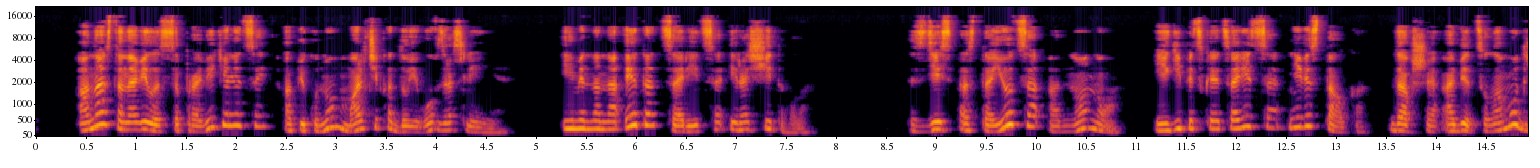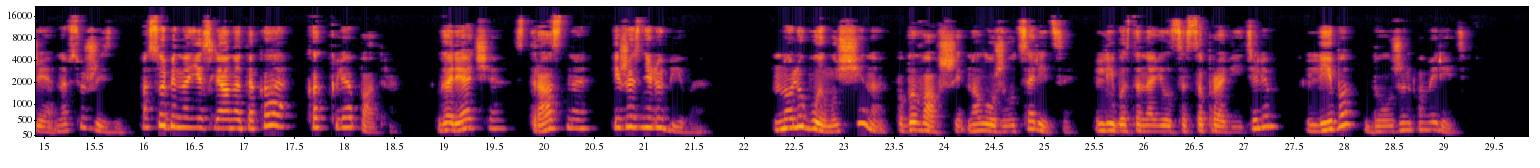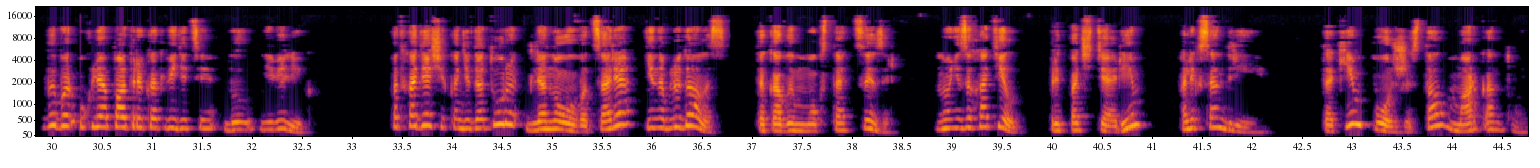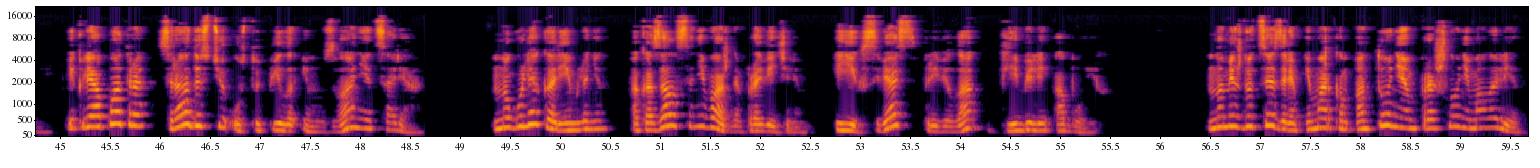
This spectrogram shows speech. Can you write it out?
Она становилась соправительницей, опекуном мальчика до его взросления. Именно на это царица и рассчитывала. Здесь остается одно «но». Египетская царица – невесталка, давшая обет целомудрия на всю жизнь, особенно если она такая, как Клеопатра, горячая, страстная и жизнелюбивая. Но любой мужчина, побывавший на ложе у царицы, либо становился соправителем, либо должен умереть. Выбор у Клеопатры, как видите, был невелик. Подходящей кандидатуры для нового царя не наблюдалось, таковым мог стать Цезарь, но не захотел, предпочтя Рим Александрии. Таким позже стал Марк Антоний, и Клеопатра с радостью уступила ему звание царя. Но гуляка-римлянин оказался неважным правителем, и их связь привела к гибели обоих. Но между Цезарем и Марком Антонием прошло немало лет,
